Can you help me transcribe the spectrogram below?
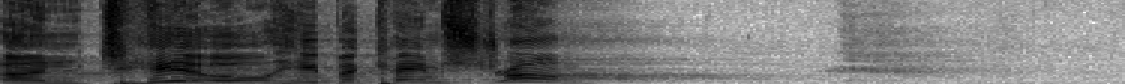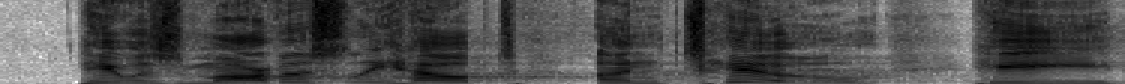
until he became strong. He was marvelously helped until he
